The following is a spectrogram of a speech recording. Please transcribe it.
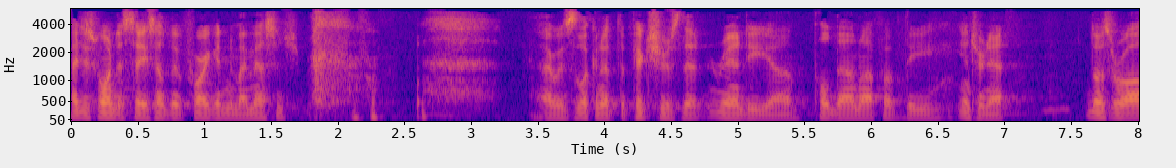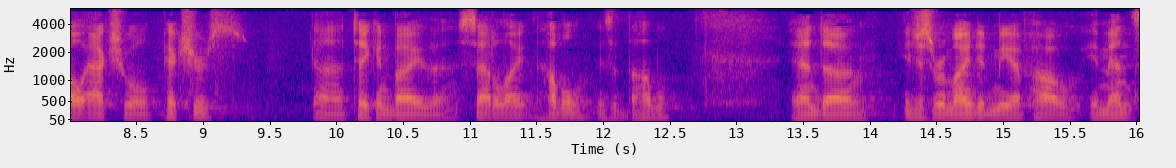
I just wanted to say something before I get into my message. I was looking at the pictures that Randy uh, pulled down off of the internet. Those are all actual pictures uh, taken by the satellite Hubble. Is it the Hubble? And uh, it just reminded me of how immense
